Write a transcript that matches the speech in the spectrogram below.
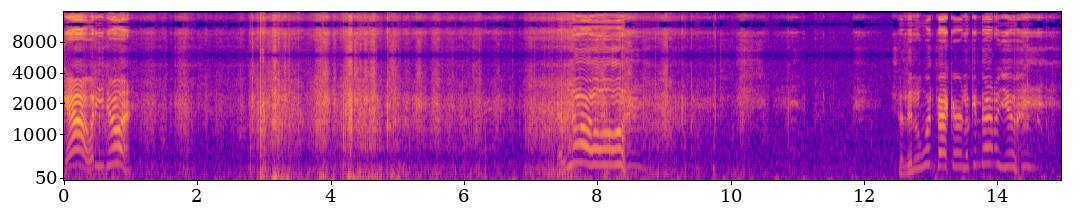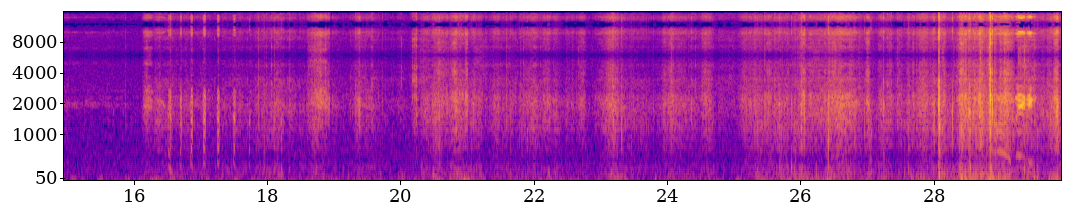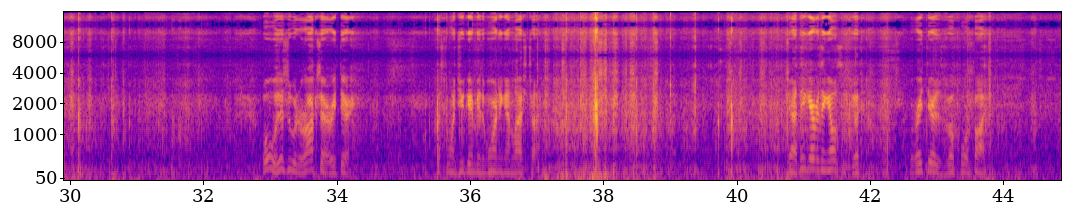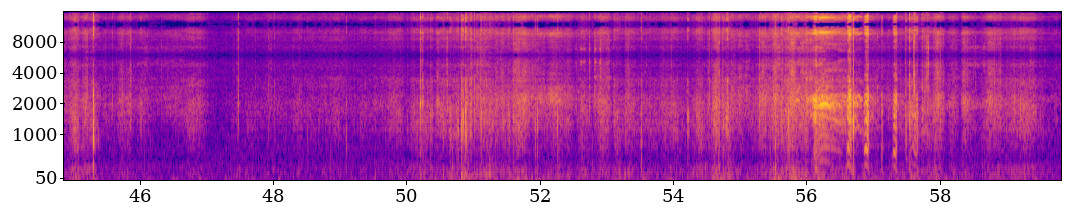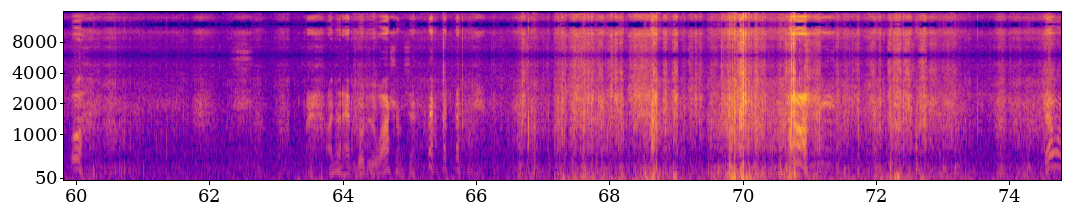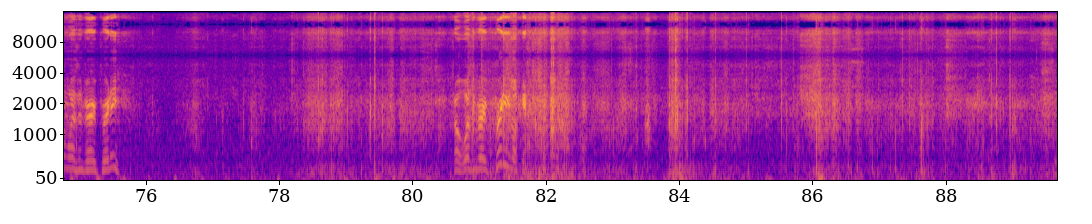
Cow, what are you doing? Hello? It's the little woodpecker looking down at you. Oh, baby. Oh, this is where the rocks are, right there. That's the ones you gave me the warning on last time. Yeah, I think everything else is good. But right there is about four or five. Oh. I'm gonna have to go to the washroom soon. Ah! That one wasn't very pretty. Oh, it wasn't very pretty looking.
